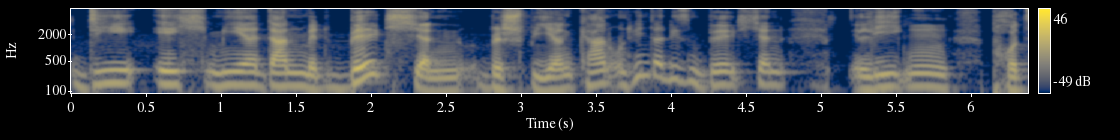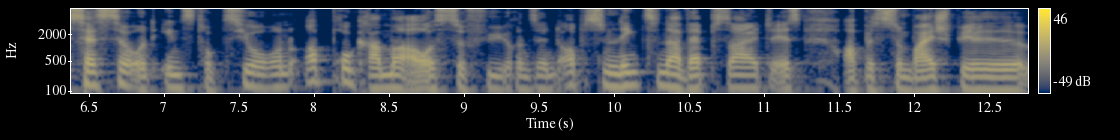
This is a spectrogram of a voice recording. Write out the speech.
die ich mir dann mit Bildchen bespielen kann. Und hinter diesen Bildchen liegen Prozesse und Instruktionen, ob Programme auszuführen sind, ob es ein Link zu einer Webseite ist, ob es zum Beispiel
